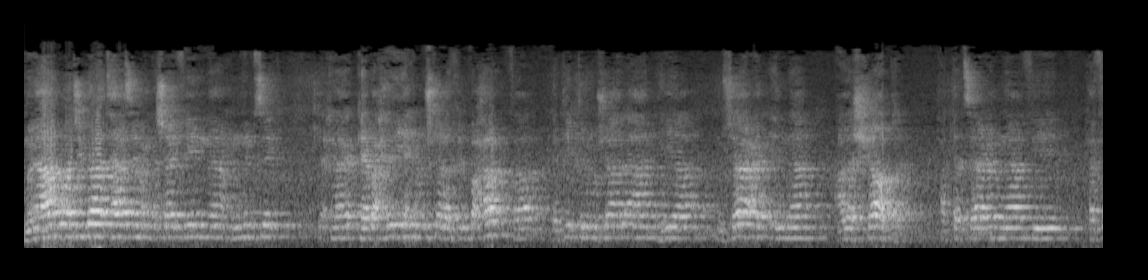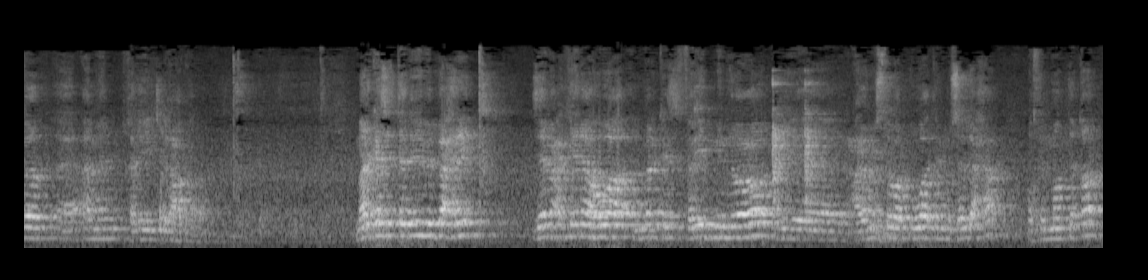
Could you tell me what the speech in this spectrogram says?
من أهم واجباتها زي ما إحنا شايفين إحنا نمسك إحنا كبحرية إحنا نشتغل في البحر فكتيبة المشاة الآن هي مساعد لنا على الشاطئ حتى تساعدنا في حفظ آه، أمن خليج العقبة. مركز التدريب البحري زي ما حكينا هو المركز فريد من نوعه على مستوى القوات المسلحة وفي المنطقة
